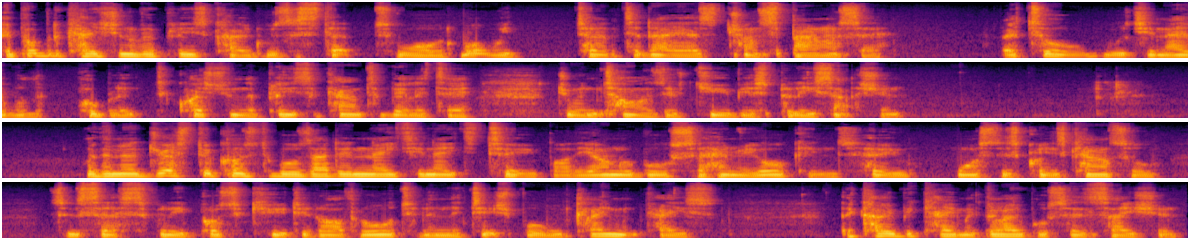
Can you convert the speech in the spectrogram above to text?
A publication of a police code was a step toward what we termed today as transparency, a tool which enabled the public to question the police accountability during times of dubious police action. With an address to constables added in 1882 by the Honourable Sir Henry Hawkins, who, whilst as Queen's Counsel, successfully prosecuted Arthur Orton in the Tichborne claimant case, the code became a global sensation.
